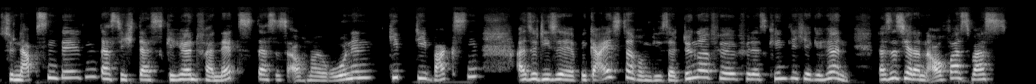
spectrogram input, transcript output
Synapsen bilden, dass sich das Gehirn vernetzt, dass es auch Neuronen gibt, die wachsen. Also diese Begeisterung, dieser Dünger für, für das kindliche Gehirn, das ist ja dann auch was, was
